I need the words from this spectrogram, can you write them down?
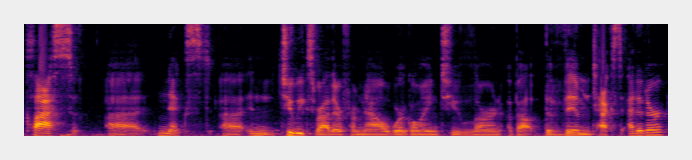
class, uh, next, uh, in two weeks rather from now, we're going to learn about the Vim text editor,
